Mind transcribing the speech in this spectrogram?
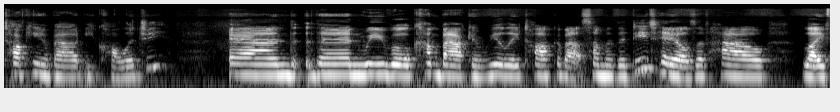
talking about ecology. And then we will come back and really talk about some of the details of how life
